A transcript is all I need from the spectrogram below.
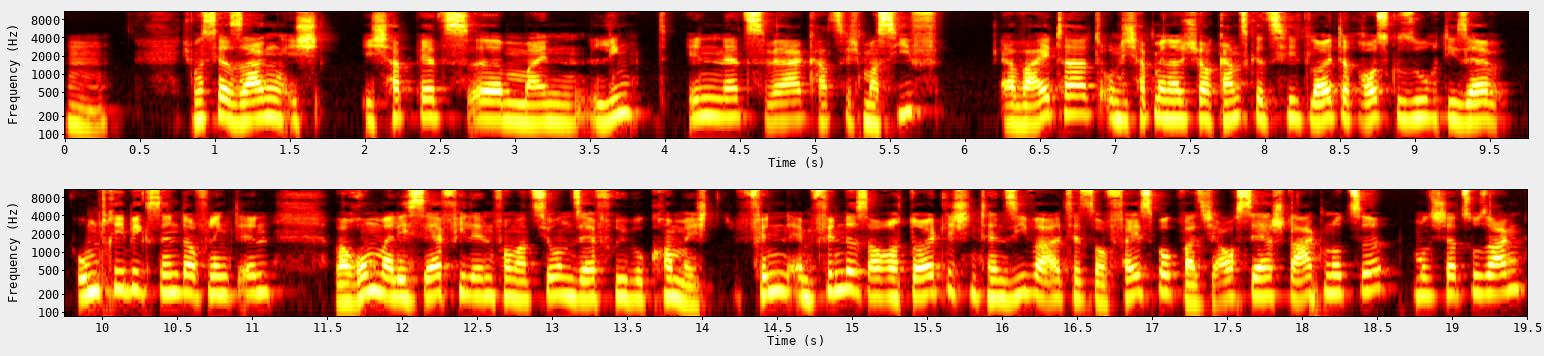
Hm. Ich muss ja sagen, ich ich habe jetzt äh, mein LinkedIn-Netzwerk hat sich massiv erweitert und ich habe mir natürlich auch ganz gezielt Leute rausgesucht, die sehr umtriebig sind auf LinkedIn. Warum? Weil ich sehr viele Informationen sehr früh bekomme. Ich find, empfinde es auch deutlich intensiver als jetzt auf Facebook, was ich auch sehr stark nutze, muss ich dazu sagen.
